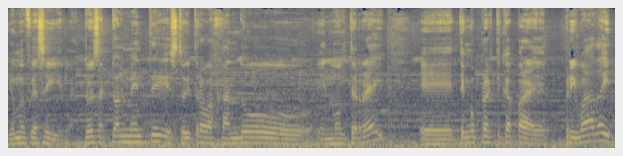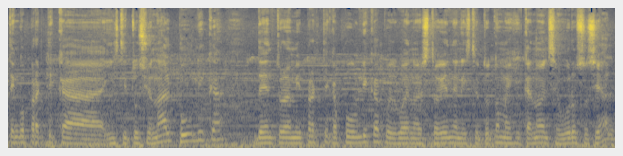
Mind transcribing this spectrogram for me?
yo me fui a seguirla. Entonces actualmente estoy trabajando en Monterrey, eh, tengo práctica para, privada y tengo práctica institucional, pública. Dentro de mi práctica pública, pues bueno, estoy en el Instituto Mexicano del Seguro Social,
